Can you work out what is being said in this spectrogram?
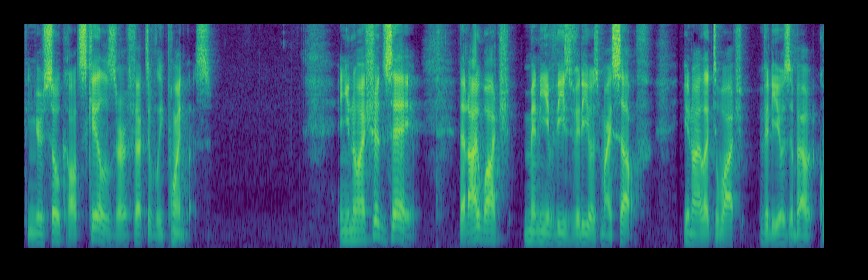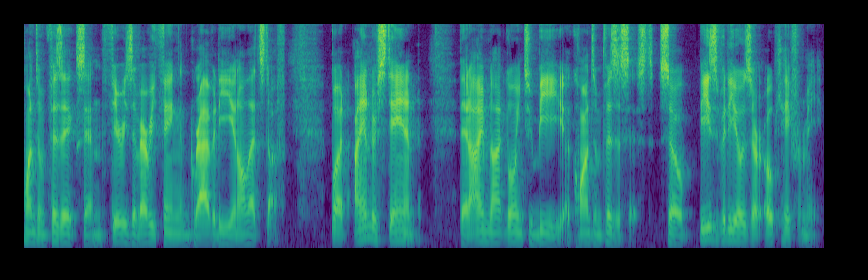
then your so-called skills are effectively pointless. And you know, I should say that I watch many of these videos myself. You know, I like to watch videos about quantum physics and theories of everything and gravity and all that stuff. But I understand that I'm not going to be a quantum physicist. So these videos are okay for me.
